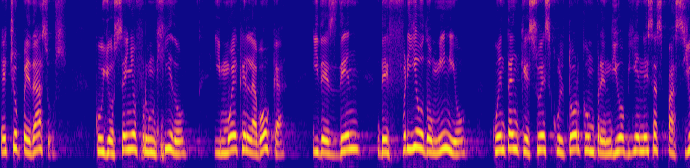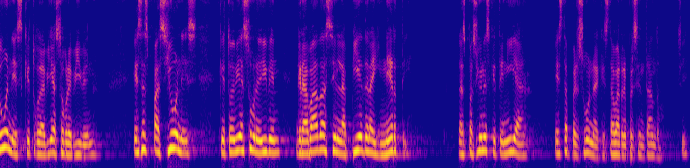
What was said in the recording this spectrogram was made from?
hecho pedazos, cuyo ceño frungido y mueca en la boca y desdén de frío dominio cuentan que su escultor comprendió bien esas pasiones que todavía sobreviven, esas pasiones que todavía sobreviven grabadas en la piedra inerte, las pasiones que tenía esta persona que estaba representando. ¿sí?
